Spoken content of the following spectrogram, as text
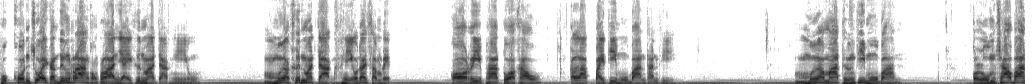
ทุกคนช่วยกันดึงร่างของพลานใหญ่ขึ้นมาจากเหว เมื่อขึ้นมาจากเหวได้สำเร็จ ก็รีบพาตัวเขากลับไปที่หมู่บ้านทันที เมื่อมาถึงที่หมู่บ้าน กลุ่มชาวบ้าน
